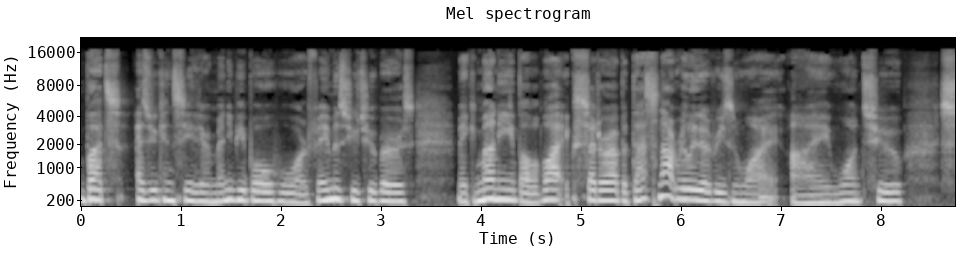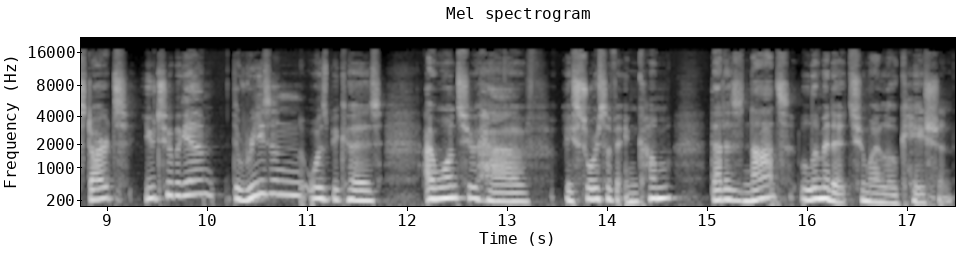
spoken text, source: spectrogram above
But as you can see, there are many people who are famous YouTubers making money, blah, blah, blah, etc. But that's not really the reason why I want to start YouTube again. The reason was because I want to have a source of income that is not limited to my location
